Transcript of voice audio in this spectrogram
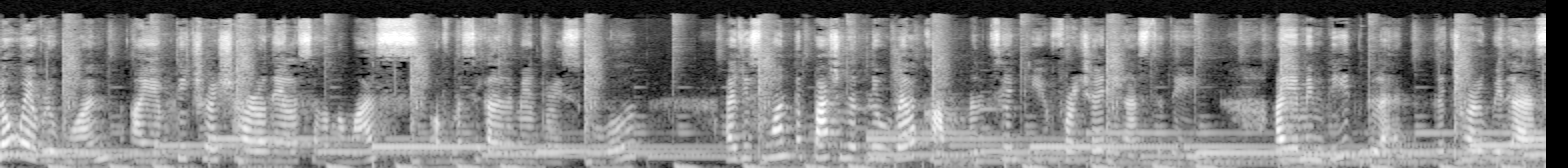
Hello everyone, I am teacher Sharon L. Santo Tomas of Masikal Elementary School. I just want to passionately welcome and thank you for joining us today. I am indeed glad that you are with us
